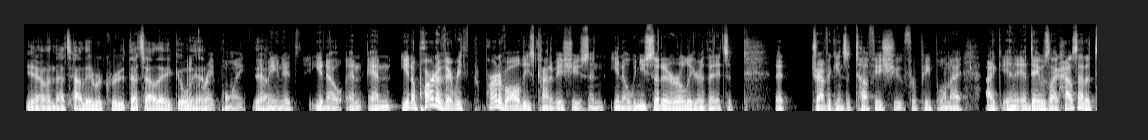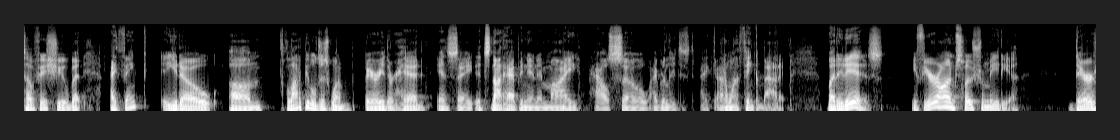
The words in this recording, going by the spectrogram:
You know, and that's how they recruit. That's, how they go in. great point. Yeah. I mean, it's you know, and and you know, part of every part of all these kind of issues, and you know, when you said it earlier that it's a that trafficking is a tough issue for people, and I, I and, and Dave was like, "How's that a tough issue?" But I think you know, um, a lot of people just want to bury their head and say it's not happening in my house, so I really just I, I don't want to think about it. But it is. If you're on social media, they're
